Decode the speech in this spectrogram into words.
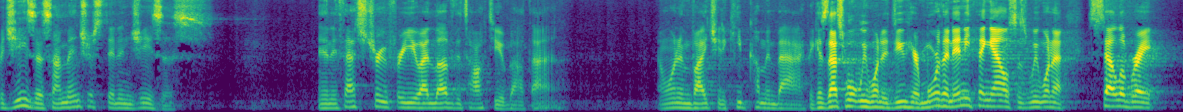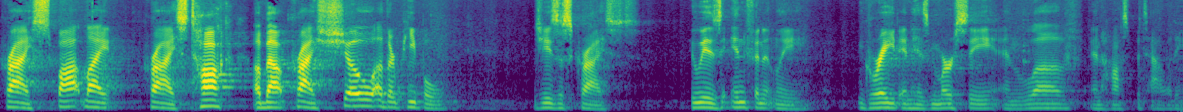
but Jesus, I'm interested in Jesus. And if that's true for you, I'd love to talk to you about that. I want to invite you to keep coming back because that's what we want to do here. More than anything else, is we want to celebrate Christ, spotlight Christ, talk about Christ, show other people Jesus Christ, who is infinitely great in his mercy and love and hospitality.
